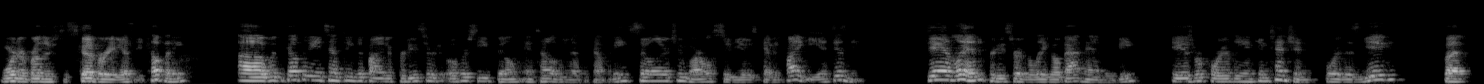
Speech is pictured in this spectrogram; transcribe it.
Warner Brothers Discovery as a company, uh, with the company attempting to find a producer to oversee film and television at the company, similar to Marvel Studios' Kevin Feige at Disney. Dan Lin, producer of the Lego Batman movie, is reportedly in contention for this gig, but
